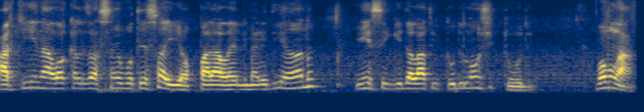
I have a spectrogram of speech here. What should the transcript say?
aqui na localização eu vou ter isso aí, ó, paralelo e meridiano, e em seguida latitude e longitude. Vamos lá.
